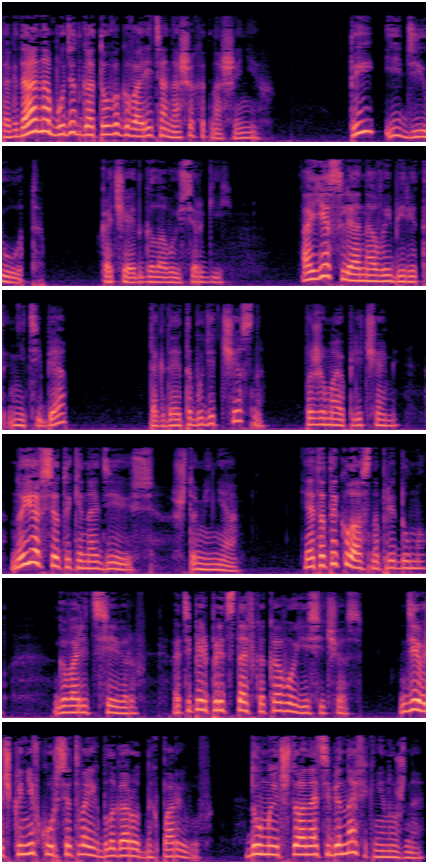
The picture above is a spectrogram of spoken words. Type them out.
Тогда она будет готова говорить о наших отношениях. «Ты идиот», — качает головой Сергей. «А если она выберет не тебя, тогда это будет честно», — пожимаю плечами. «Но я все-таки надеюсь, что меня». «Это ты классно придумал», — говорит Северов. «А теперь представь, каково ей сейчас. Девочка не в курсе твоих благородных порывов. Думает, что она тебе нафиг не нужна.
